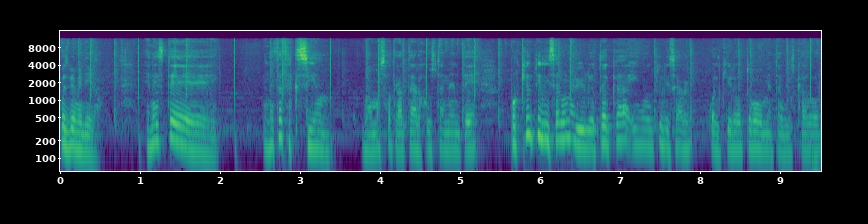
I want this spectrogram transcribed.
Pues bienvenido. En, este, en esta sección vamos a tratar justamente por qué utilizar una biblioteca y no utilizar cualquier otro metabuscador,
